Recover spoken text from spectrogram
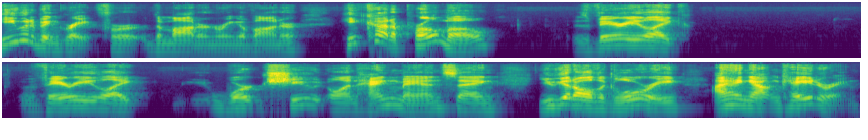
He would have been great for the modern Ring of Honor. He cut a promo. It was very like, very like work shoot on Hangman saying, You get all the glory. I hang out in catering.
